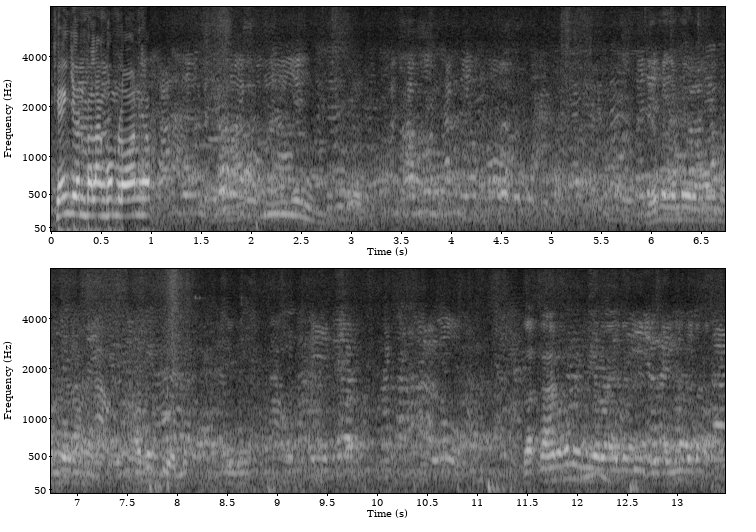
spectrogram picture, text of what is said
เครื่องยนต์พลังความร้อนครับ เดี๋ยวมันจะไม่ร้อนมันต้องเอาไปเปลี่ยน หลักการมันก็ไม่มีอะไรจะดีตรงนี้ก็ได้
